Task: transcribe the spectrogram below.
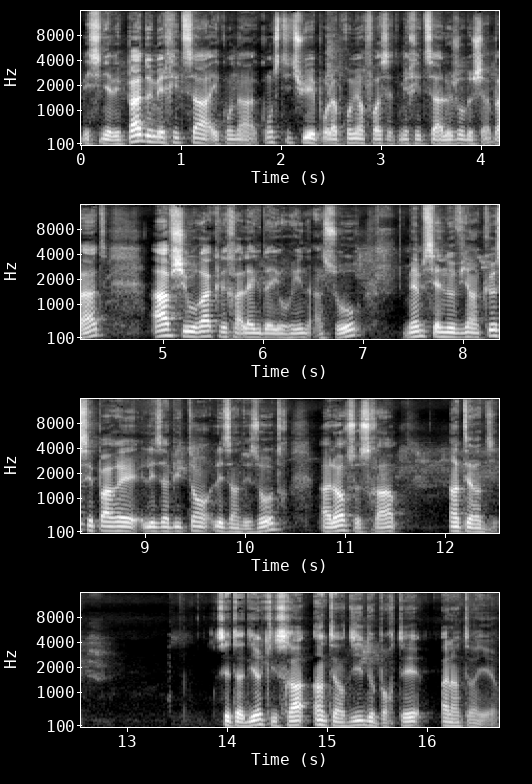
Mais s'il n'y avait pas de mechitza et qu'on a constitué pour la première fois cette mechitza le jour de Shabbat, av shiurak lechalek dayorin asur. Même si elle ne vient que séparer les habitants les uns des autres, alors ce sera interdit. C'est-à-dire qu'il sera interdit de porter à l'intérieur.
